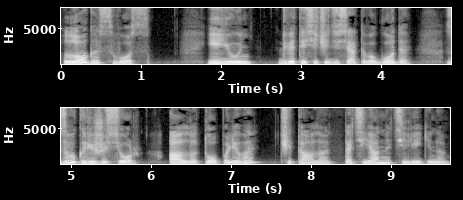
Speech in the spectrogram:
«Логос ВОЗ». Июнь 2010 года звукорежиссер Алла Тополева читала Татьяна Телегина.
